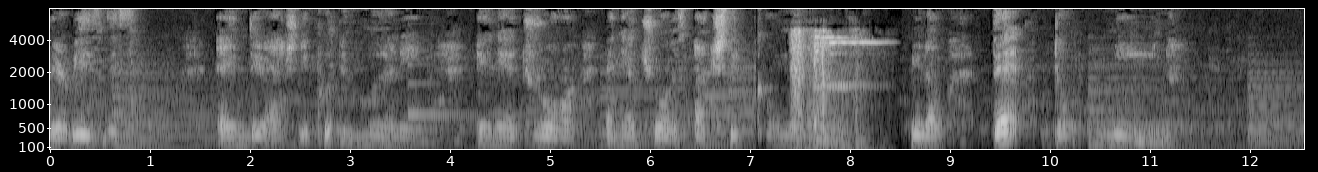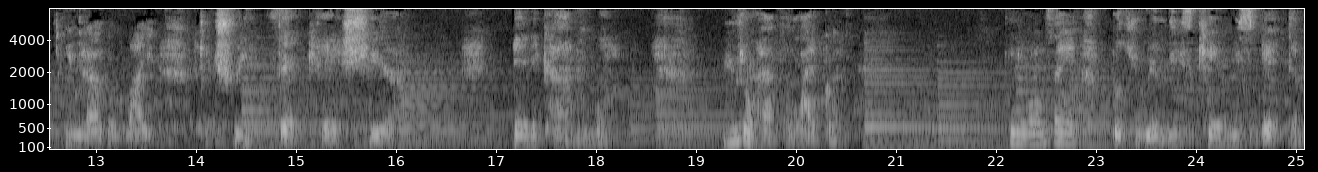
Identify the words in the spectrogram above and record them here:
their business and they're actually putting money in their drawer and their drawer is actually going you know that don't mean you have a right to treat that cashier any kind of way. You don't have to like them you know what I'm saying? But you at least can respect them.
